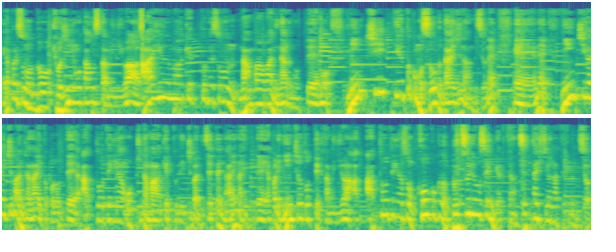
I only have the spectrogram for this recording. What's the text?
やっぱりその、巨人を倒すためには、ああいうマーケットでそのナンバーワンになるのって、もう、認知っていうとこもすごく大事なんですよね。えー、ね、認知が一番じゃないところって圧倒的な大きなマーケットで一番に絶対なれないので、やっぱり認知を取っていくためには、圧倒的なその広告の物量戦略っていうのは絶対必要になってくるんですよ。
